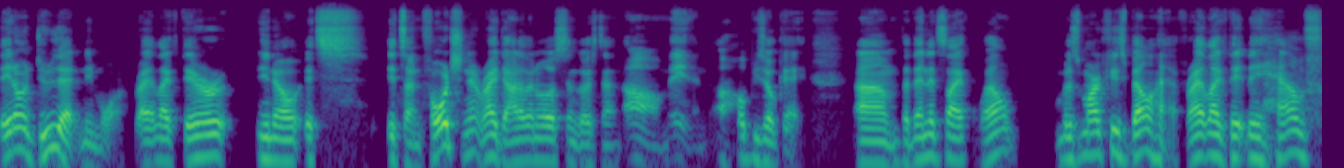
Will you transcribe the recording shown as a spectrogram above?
they don't do that anymore, right? Like they're, you know, it's it's unfortunate, right? Donovan Wilson goes down. Oh man, I hope he's okay. Um, but then it's like, well, what does Markquese Bell have, right? Like they, they have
